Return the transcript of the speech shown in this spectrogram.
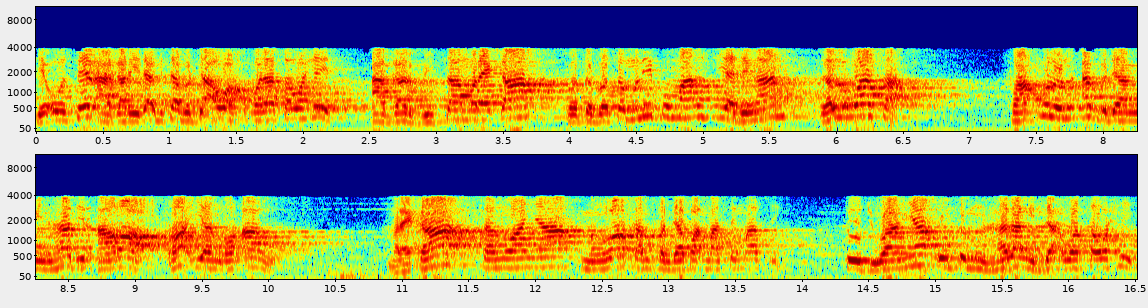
diusir agar tidak bisa berdakwah kepada tauhid, agar bisa mereka betul-betul menipu manusia dengan leluasa. Fakulun abda min hadir ara ra'yan ra'ahu mereka semuanya mengeluarkan pendapat masing-masing. Tujuannya untuk menghalangi dakwah tauhid.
